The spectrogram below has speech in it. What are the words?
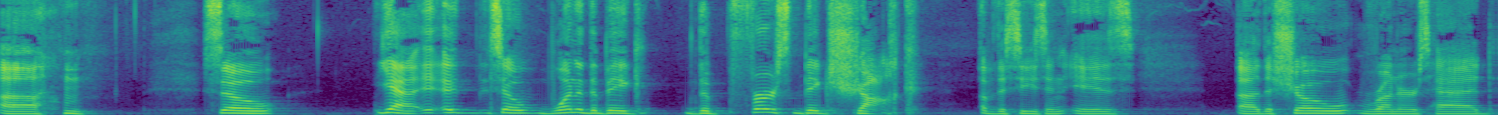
Um. So, yeah. It, it- so one of the big, the first big shock of the season is uh, the showrunners had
